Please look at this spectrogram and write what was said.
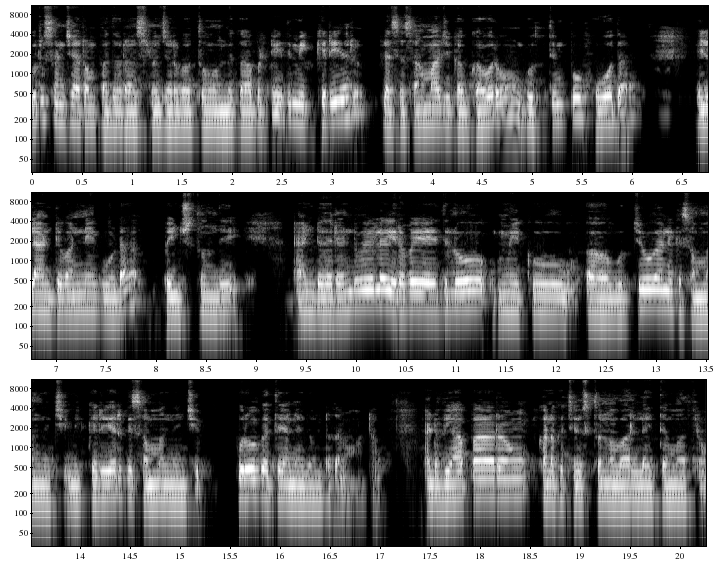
గురు సంచారం పదో రాశిలో జరుగుతూ ఉంది కాబట్టి ఇది మీ కెరియర్ ప్లస్ సామాజిక గౌరవం గుర్తింపు హోదా ఇలాంటివన్నీ కూడా పెంచుతుంది. అండ్ రెండు వేల ఇరవై ఐదులో మీకు ఉద్యోగానికి సంబంధించి మీ కెరియర్కి సంబంధించి పురోగతి అనేది ఉంటుంది అనమాట అండ్ వ్యాపారం కనుక చేస్తున్న వాళ్ళైతే మాత్రం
